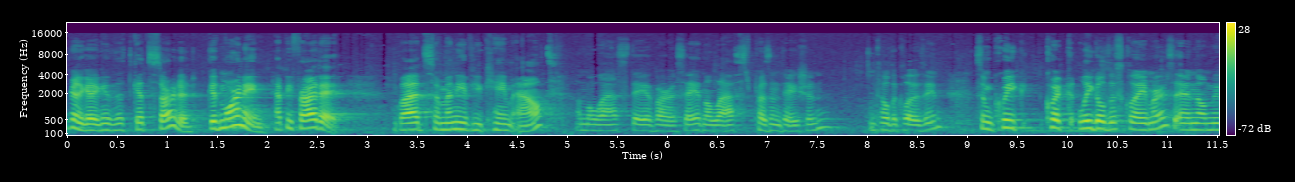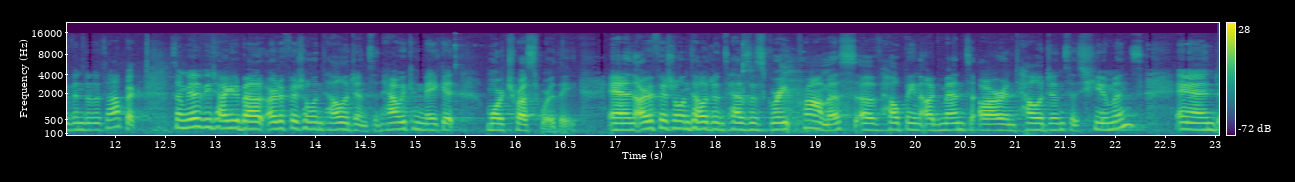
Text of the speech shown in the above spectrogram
We're going to get started. Good morning. Happy Friday. I'm glad so many of you came out on the last day of RSA and the last presentation until the closing. Some quick, quick legal disclaimers, and I'll move into the topic. So I'm going to be talking about artificial intelligence and how we can make it more trustworthy. And artificial intelligence has this great promise of helping augment our intelligence as humans, and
